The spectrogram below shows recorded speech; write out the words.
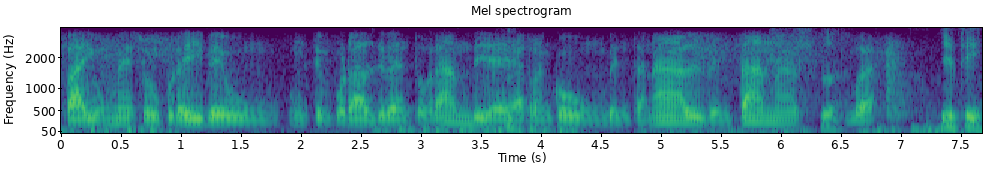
fai un mes ou por aí veu un, un temporal de vento grande e eh, mm. arrancou un ventanal ventanas bueno. en fin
